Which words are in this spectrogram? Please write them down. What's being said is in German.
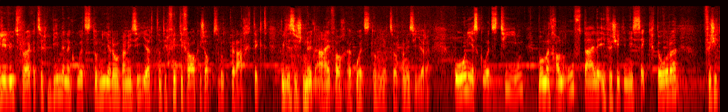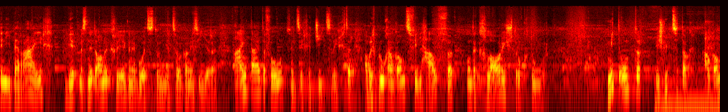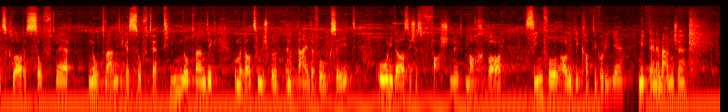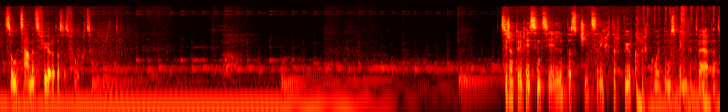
Viele Leute fragen sich, wie man ein gutes Turnier organisiert. Und ich finde, die Frage ist absolut berechtigt, weil es ist nicht einfach, ein gutes Turnier zu organisieren. Ohne ein gutes Team, wo man kann aufteilen in verschiedene Sektoren, verschiedene Bereiche, wird man es nicht ankriegen, ein gutes Turnier zu organisieren. Ein Teil davon sind sicher die Schiedsrichter, aber ich brauche auch ganz viele Helfer und eine klare Struktur. Mitunter ist heutzutage auch ganz klar eine Software notwendig, ein Software-Team notwendig, wo man da zum Beispiel einen Teil davon sieht. Ohne das ist es fast nicht machbar, sinnvoll alle die Kategorien mit diesen Menschen so zusammenzuführen, dass es funktioniert. Es ist natürlich essentiell, dass die Schiedsrichter wirklich gut ausgebildet werden.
